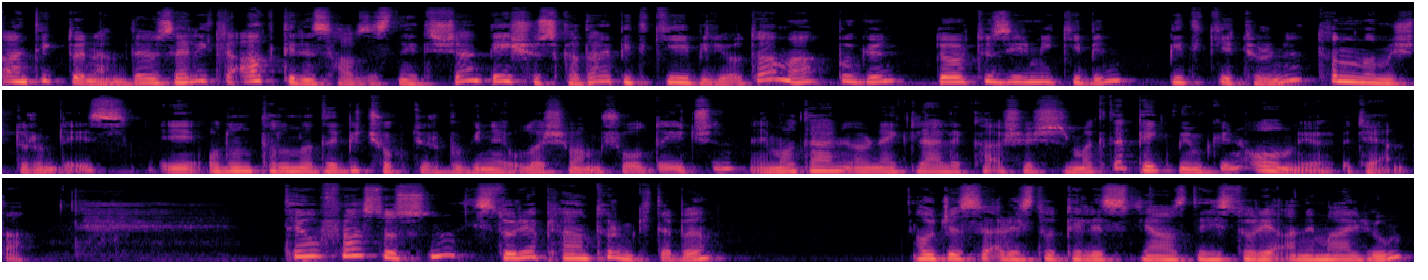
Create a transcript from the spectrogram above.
antik dönemde özellikle Akdeniz havzasına yetişen 500 kadar bitkiyi biliyordu ama bugün 422 bin bitki türünü tanımlamış durumdayız. E, onun tanımladığı birçok tür bugüne ulaşamamış olduğu için e, modern örneklerle karşılaştırmak da pek mümkün olmuyor öte yandan. Theophrastus'un Historia Plantorum kitabı, hocası Aristoteles'in yazdığı Historia Animalium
